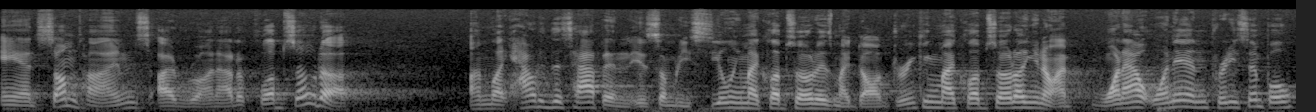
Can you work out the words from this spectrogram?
And sometimes I run out of club soda. I'm like, how did this happen? Is somebody stealing my club soda? Is my dog drinking my club soda? You know, I'm one out, one in, pretty simple.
